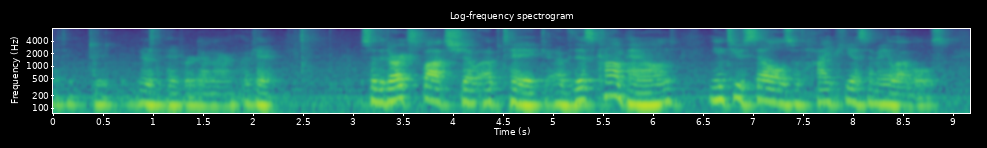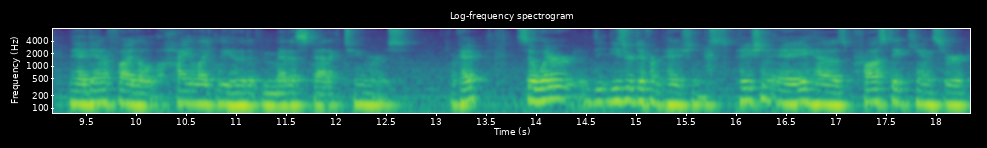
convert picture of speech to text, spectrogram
I think there's the paper down there. Okay. So the dark spots show uptake of this compound into cells with high PSMA levels. They identify the high likelihood of metastatic tumors. Okay, so what are th these are different patients. Patient A has prostate cancer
